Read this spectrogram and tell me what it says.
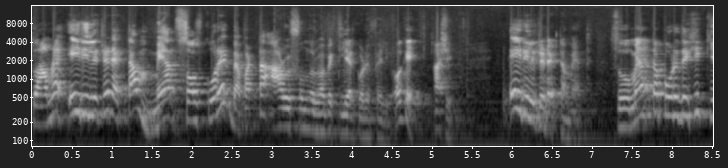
তো আমরা এই রিলেটেড একটা ম্যাথ সলভ করে ব্যাপারটা আরও সুন্দরভাবে ক্লিয়ার করে ফেলি। ওকে আসি। এই রিলেটেড একটা ম্যাথ সো ম্যাথটা পড়ে দেখি কি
